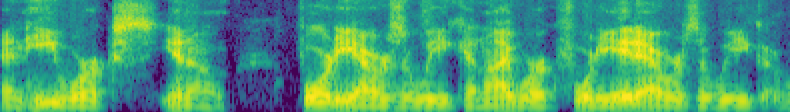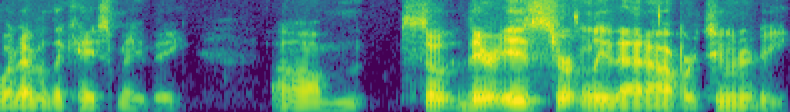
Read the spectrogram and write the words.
and he works, you know, 40 hours a week, and I work 48 hours a week, or whatever the case may be. Um, so there is certainly that opportunity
